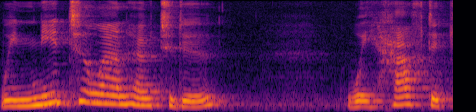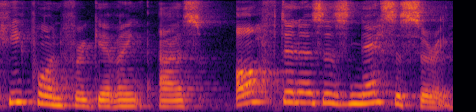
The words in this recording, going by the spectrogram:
we need to learn how to do. We have to keep on forgiving as often as is necessary.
